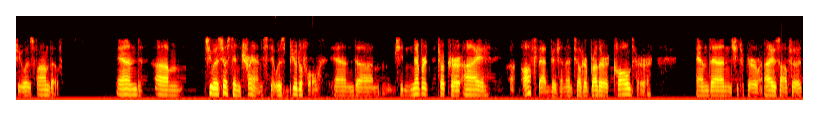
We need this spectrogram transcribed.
she was fond of. And um, she was just entranced. It was beautiful. and um, she never took her eye off that vision until her brother called her, and then she took her eyes off it.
